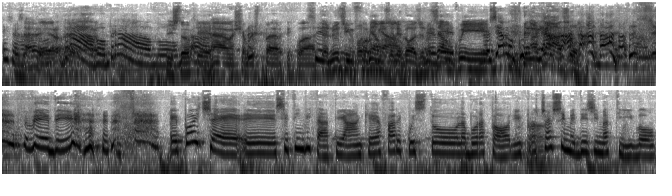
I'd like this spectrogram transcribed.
Esatto. È vero, bravo, bravo. Visto? bravo. Eh, ma siamo esperti qua. Sì. Cioè, noi ci informiamo sulle cose, non Eh, siamo qui, non siamo qui a caso. Vedi? E poi c'è, eh, siete invitati anche a fare questo laboratorio, il processo immedesimativo.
